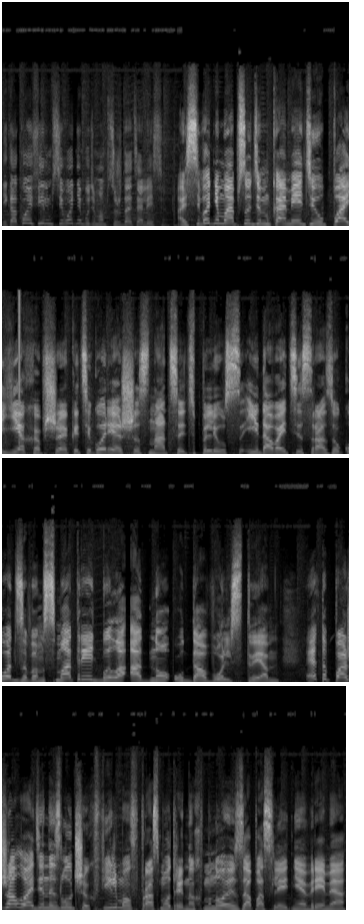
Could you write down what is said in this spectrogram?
И какой фильм сегодня будем обсуждать, Олеся? А сегодня мы обсудим комедию «Поехавшая», категория 16+. И давайте сразу к отзывам. Смотреть было одно удовольствие. Это, пожалуй, один из лучших фильмов, просмотренных мною за последнее время.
